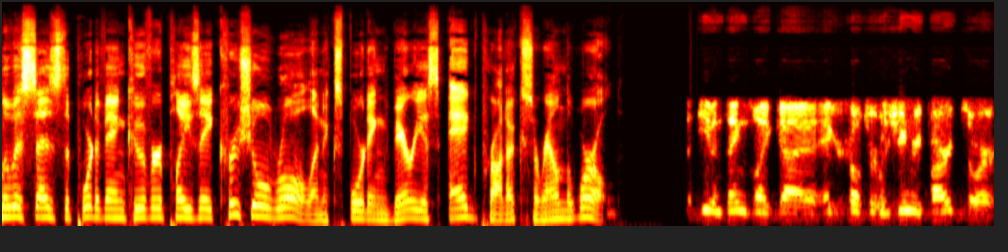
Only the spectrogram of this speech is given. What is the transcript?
Lewis says the Port of Vancouver plays a crucial role in exporting various ag products around the world. Even things like uh, agricultural machinery parts, or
